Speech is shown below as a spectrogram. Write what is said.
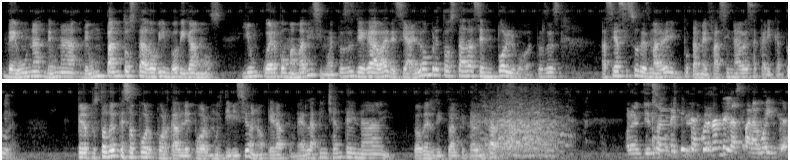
de, una, de, una, de un pan tostado bimbo, digamos, y un cuerpo mamadísimo. Entonces llegaba y decía, el hombre tostadas en polvo. Entonces hacía así su desmadre y puta, me fascinaba esa caricatura. Pero pues todo empezó por, por cable, por multivisión, ¿no? Que era poner la pinche antena y todo el ritual que te aventaba. Ahora entiendo. ¿Se acuerdan de las parabólicas?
